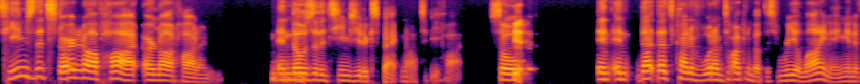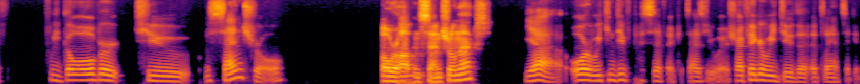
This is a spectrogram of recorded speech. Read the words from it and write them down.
teams that started off hot are not hot anymore and those are the teams you'd expect not to be hot. So, Yeah. and and that that's kind of what I'm talking about. This realigning, and if if we go over to Central, Oh, we're hopping Central next. yeah, or we can do Pacific. It's as you wish. I figure we do the Atlantic at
